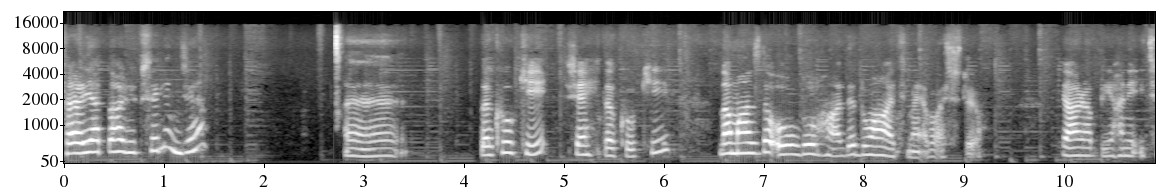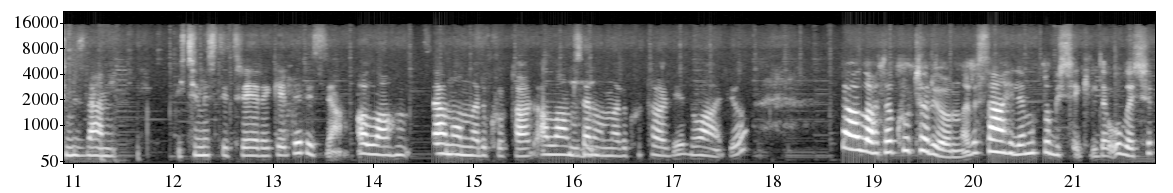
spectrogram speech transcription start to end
Feryatlar yükselince e, Dakuki, Şeyh Dakuki namazda olduğu halde dua etmeye başlıyor. Ya Rabbi hani içimizden içimiz titreyerek ederiz ya. Allah'ım sen onları kurtar. Allah'ım sen onları kurtar diye dua ediyor. Ve Allah da kurtarıyor onları. Sahile mutlu bir şekilde ulaşıp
